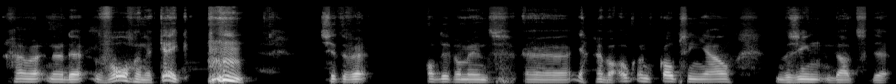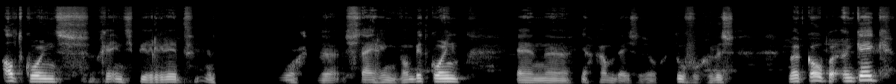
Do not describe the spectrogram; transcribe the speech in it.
Gaan we naar de volgende cake. Zitten we op dit moment, uh, ja, hebben we ook een koopsignaal. We zien dat de altcoins geïnspireerd door de stijging van Bitcoin. En uh, ja, gaan we deze dus ook toevoegen. Dus we kopen een cake.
